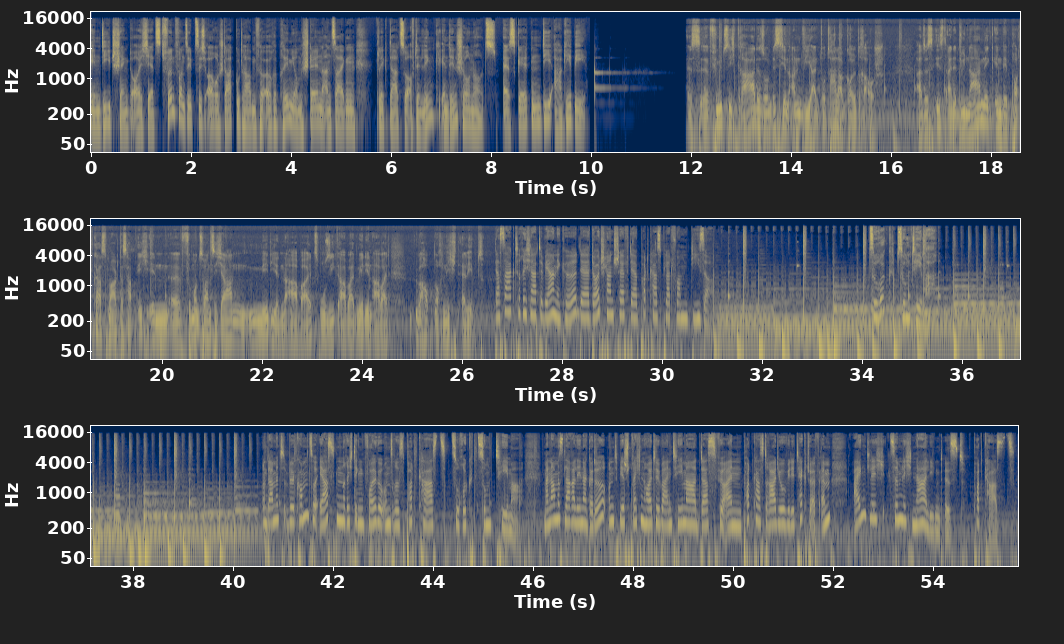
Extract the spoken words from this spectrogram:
Indeed schenkt euch jetzt 75 Euro Startguthaben für eure Premium-Stellenanzeigen. Klickt dazu auf den Link in den Show Notes. Es gelten die AGB. Es äh, fühlt sich gerade so ein bisschen an wie ein totaler Goldrausch. Also es ist eine Dynamik in dem Podcastmarkt, das habe ich in äh, 25 Jahren Medienarbeit, Musikarbeit, Medienarbeit überhaupt noch nicht erlebt. Das sagte Richard Wernicke, der Deutschlandchef der Podcast-Plattform Deezer. Zurück zum Thema. Und damit willkommen zur ersten richtigen Folge unseres Podcasts Zurück zum Thema. Mein Name ist Lara-Lena Gödde und wir sprechen heute über ein Thema, das für einen Podcast-Radio wie Detektor FM eigentlich ziemlich naheliegend ist. Podcasts.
